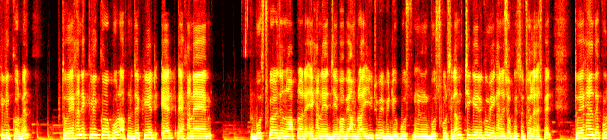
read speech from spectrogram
ক্লিক করবেন। তো এখানে ক্লিক করার পর আপনাদের ক্রিয়েট অ্যাড এখানে বুস্ট করার জন্য আপনার এখানে যেভাবে আমরা ইউটিউবে ভিডিও পোস্ট বুস্ট করছিলাম, ঠিক এরকম এখানে সব কিছু চলে আসবে। তো এখানে দেখুন,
